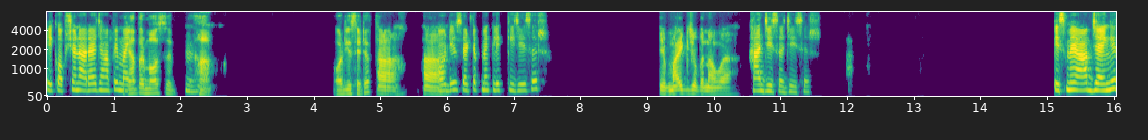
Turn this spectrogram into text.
एक ऑप्शन आ रहा है जहाँ पे माइक यहाँ पर माउस हम्म। हाँ। ऑडियो सेटअप हाँ हाँ। ऑडियो सेटअप में क्लिक कीजिए सर ये माइक जो बना हुआ है। हाँ जी सर जी सर इसमें आप जाएँगे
